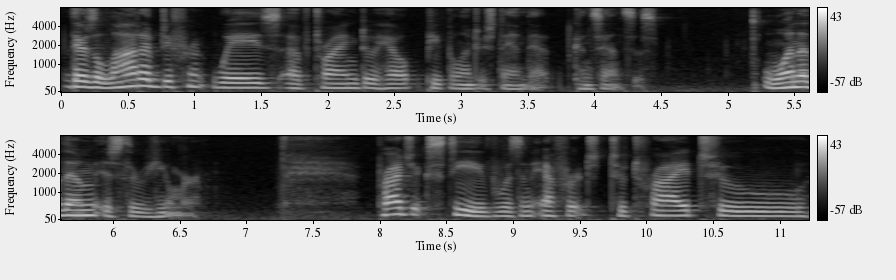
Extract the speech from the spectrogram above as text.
There's a lot of different ways of trying to help people understand that consensus. One of them is through humor. Project Steve was an effort to try to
